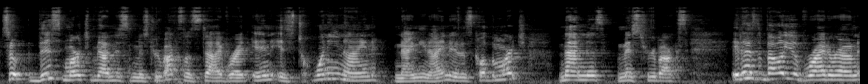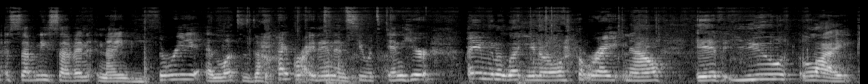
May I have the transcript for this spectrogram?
So this March Madness mystery box, let's dive right in, is $29.99. It is called the March Madness mystery box. It has a value of right around $77.93. And let's dive right in and see what's in here. I am gonna let you know right now, if you like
